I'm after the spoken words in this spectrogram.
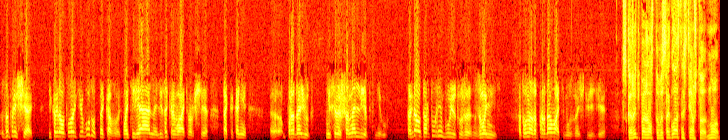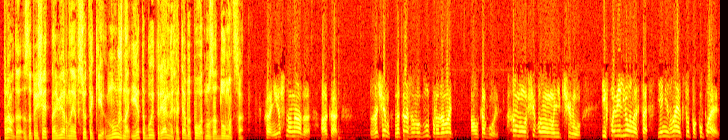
запрещать. И когда вот ларьки будут наказывать материально или закрывать вообще, так как они э, продают несовершеннолетним, тогда вот Артур не будет уже звонить. А то надо продавать ему, значит, везде. Скажите, пожалуйста, вы согласны с тем, что, ну, правда, запрещать, наверное, все-таки нужно, и это будет реальный хотя бы повод, ну, задуматься? Конечно, надо. А как? Зачем на каждом углу продавать алкоголь? Ну, вообще, по-моему, ни к чему. И в павильонах-то, я не знаю, кто покупает.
